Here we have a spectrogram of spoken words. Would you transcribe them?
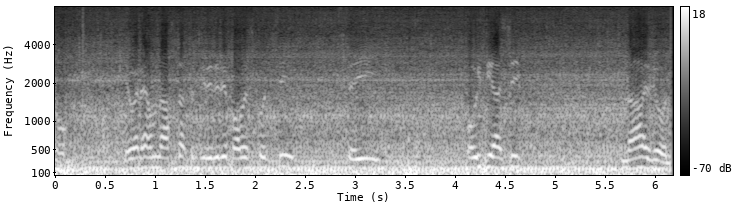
তো এবারে আমরা আস্তে আস্তে ধীরে ধীরে প্রবেশ করছি সেই ঐতিহাসিক নারাজল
